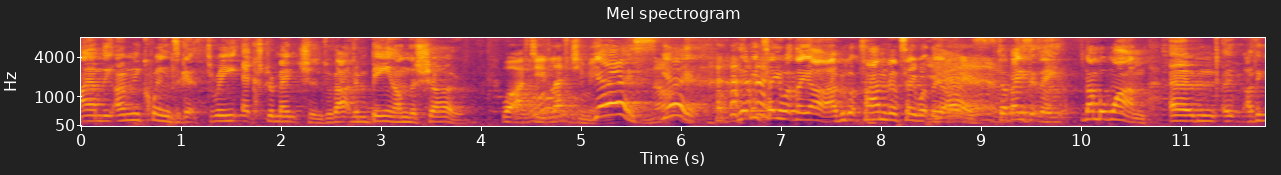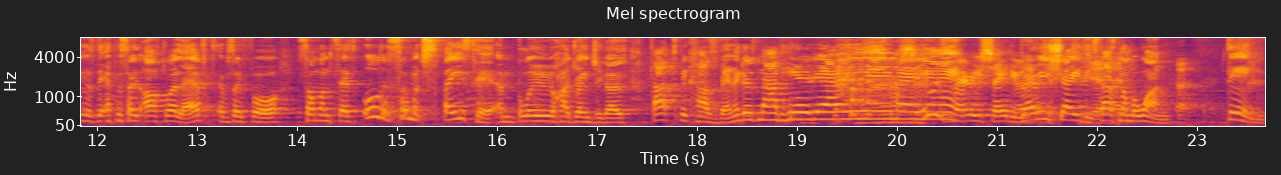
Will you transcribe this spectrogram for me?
I am the only queen to get three extra mentions without even being on the show. What after you'd left, you mean? Yes, yeah. Let me tell you what they are. Have we got time? I'm going to tell you what they Yes. are. So basically, number one, um, I think it was the episode after I left, episode four. Someone says, "Oh, there's so much space here," and Blu Hydrangea goes, "That's because Vinegar's not here." She was very shady. Very shady. So that's number one. Ding.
